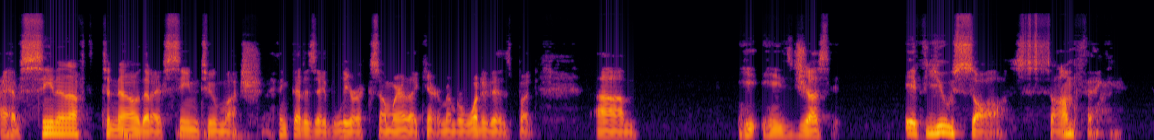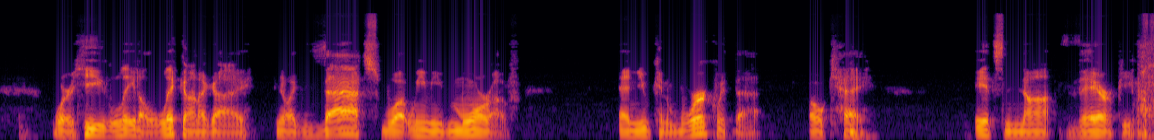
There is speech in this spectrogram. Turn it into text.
I have seen enough to know that I've seen too much. I think that is a lyric somewhere. I can't remember what it is, but um, he he's just. If you saw something where he laid a lick on a guy, you're like, that's what we need more of and you can work with that, okay. It's not there, people.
